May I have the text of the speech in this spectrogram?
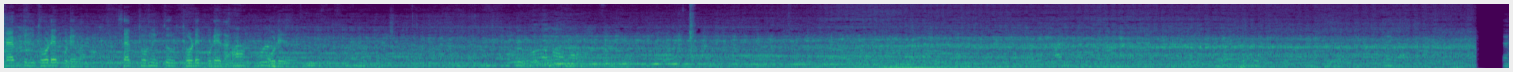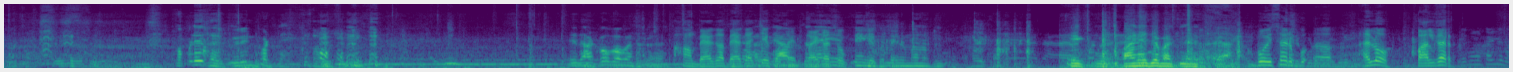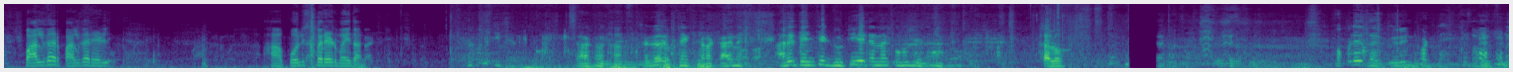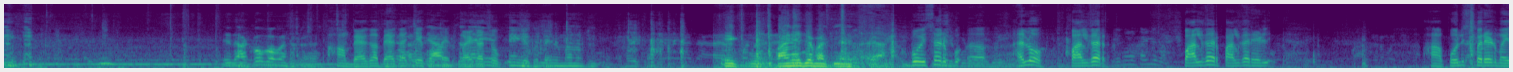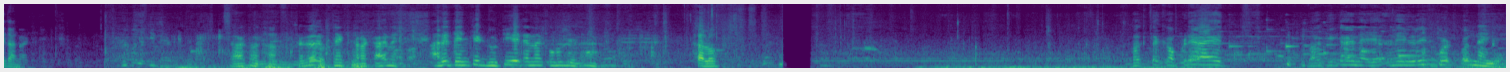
साहेब तुम्ही थोडे पुढे जा साहेब तुम्ही थो- थोडे पुढे जा. पुढे. जा. कपडे युरिन पट नाही ते दाखव बाबा सगळं. हां बॅगा बॅगा चेक होत आहेत बॅगा चोक चेक होत आहेत. एक पाण्याच्या बाटल्या बोई सर हॅलो पालघर. पालघर पालघर हेळ हां पोलीस परेड मैदान. सगळं चेक करा काय नाही. अरे त्यांची ड्युटी आहे त्यांना करू दे ना. हॅलो. कपडे सर युरिन पट नाही ते दाखव बाबा सगळं. हां बॅगा बॅगा चेक होत आहेत बॅगा चोक चेक होत आहेत. एक पाण्याच्या बाटल्या आहेत. बोई सर हॅलो पालघर पालघर पालघर हेळ हां पोलीस परेड मैदान. सगळं चेक करा काय नाही. अरे त्यांची ड्युटी आहे त्यांना करू दे ना. हॅलो फक्त कपडे आहेत बाकी काय नाही. आणि युरिन पट पण नाहीये.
